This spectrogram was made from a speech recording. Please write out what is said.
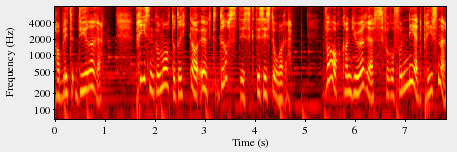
har blitt dyrere. Prisen på mat og drikke har økt drastisk det siste året. Hva kan gjøres for å få ned prisene?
